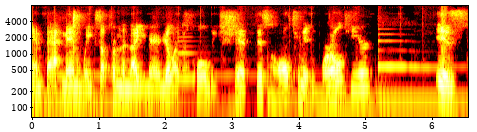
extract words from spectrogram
and Batman wakes up from the nightmare, and you're like, holy shit, this alternate world here is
